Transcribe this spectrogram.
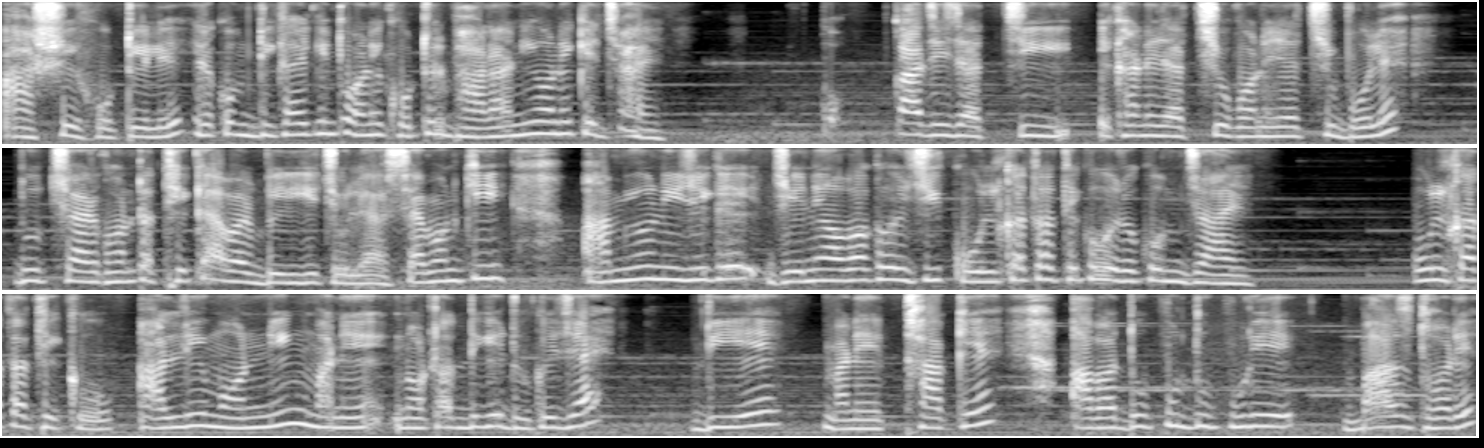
আসে হোটেলে, এরকম দীঘায় কিন্তু অনেক হোটেল ভাড়া নিয়ে অনেকে যায়। কাজে যাচ্ছি, এখানে যাচ্ছি, ওখানে যাচ্ছি বলে দু চার ঘণ্টা থেকে আবার বেরিয়ে চলে আসে। এমনকি আমিও নিজেকে জেনে অবাক হয়েছি, কলকাতা থেকেও এরকম যায়। কলকাতা থেকেও আর্লি মর্নিং মানে নটার দিকে ঢুকে যায়, দিয়ে মানে থাকে, আবার দুপুর দুপুরে বাস ধরে,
